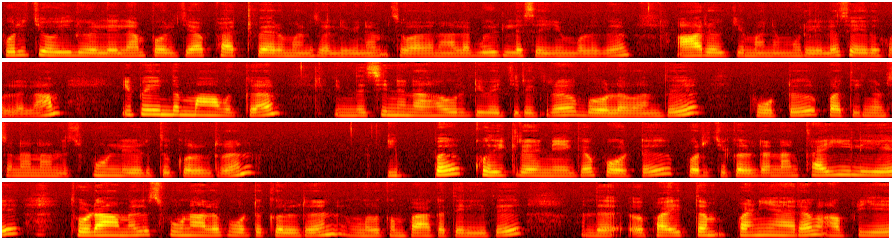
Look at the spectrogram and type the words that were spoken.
பொறிச்ச ஒயில் வெள்ளையெல்லாம் பொறிச்சா ஃபேட் வருமானு சொல்லிவினோம் ஸோ அதனால் வீட்டில் செய்யும் பொழுது ஆரோக்கியமான முறையில் செய்து கொள்ளலாம். இப்போ இந்த மாவுக்கு இந்த சின்னனாக உருட்டி வச்சிருக்கிற போலை வந்து போட்டு பார்த்திங்கன்னு சொன்னால் நான் ஸ்பூனில் எடுத்துக்கொள்கிறேன் இப்போ கொதிக்கிற எண்ணெய்க போட்டு பொறிச்சிக்கொள்கிறேன் நான் கையிலேயே தொடாமல் ஸ்பூனால் போட்டுக்கொள்கிறேன் உங்களுக்கும் பார்க்க தெரியுது. அந்த பைத்தம் பணியாரம் அப்படியே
